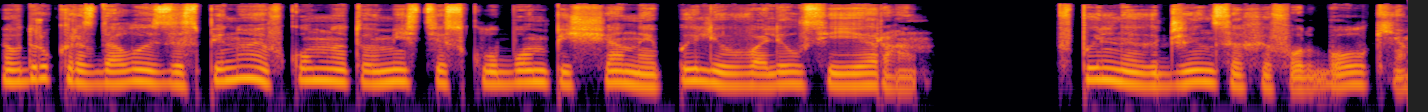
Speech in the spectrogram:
Вдруг раздалось за спиной, и в комнату вместе с клубом песчаной пыли ввалился Еран. В пыльных джинсах и футболке,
